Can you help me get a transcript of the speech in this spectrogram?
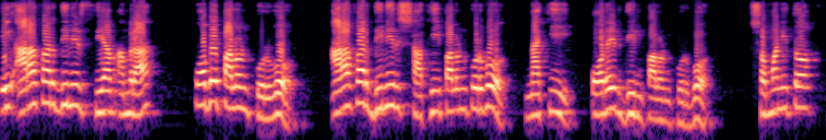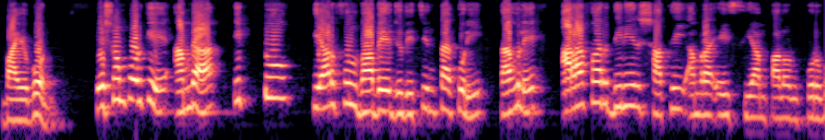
এই আরাফার দিনের সিয়াম আমরা কবে পালন করব? আরাফার দিনের সাথেই পালন করব নাকি পরের দিন পালন করব? সম্মানিত বায়ু বোন এ সম্পর্কে আমরা একটু কেয়ারফুল ভাবে যদি চিন্তা করি, তাহলে আরাফার দিনের সাথেই আমরা এই সিয়াম পালন করব।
